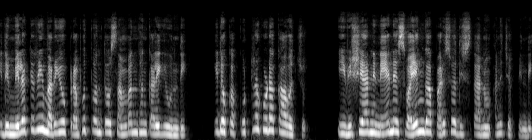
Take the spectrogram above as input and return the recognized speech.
ఇది మిలిటరీ మరియు ప్రభుత్వంతో సంబంధం కలిగి ఉంది. ఇది ఒక కుట్ర కూడా కావచ్చు. ఈ విషయాన్ని నేనే స్వయంగా పరిశోధిస్తాను అని చెప్పింది.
